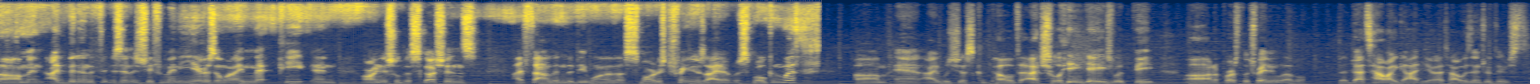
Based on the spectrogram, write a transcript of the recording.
Um, and I've been in the fitness industry for many years. And when I met Pete and our initial discussions, I found him to be one of the smartest trainers I had ever spoken with. Um, and I was just compelled to actually engage with Pete uh, on a personal training level. That's how I got here. That's how I was introduced.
